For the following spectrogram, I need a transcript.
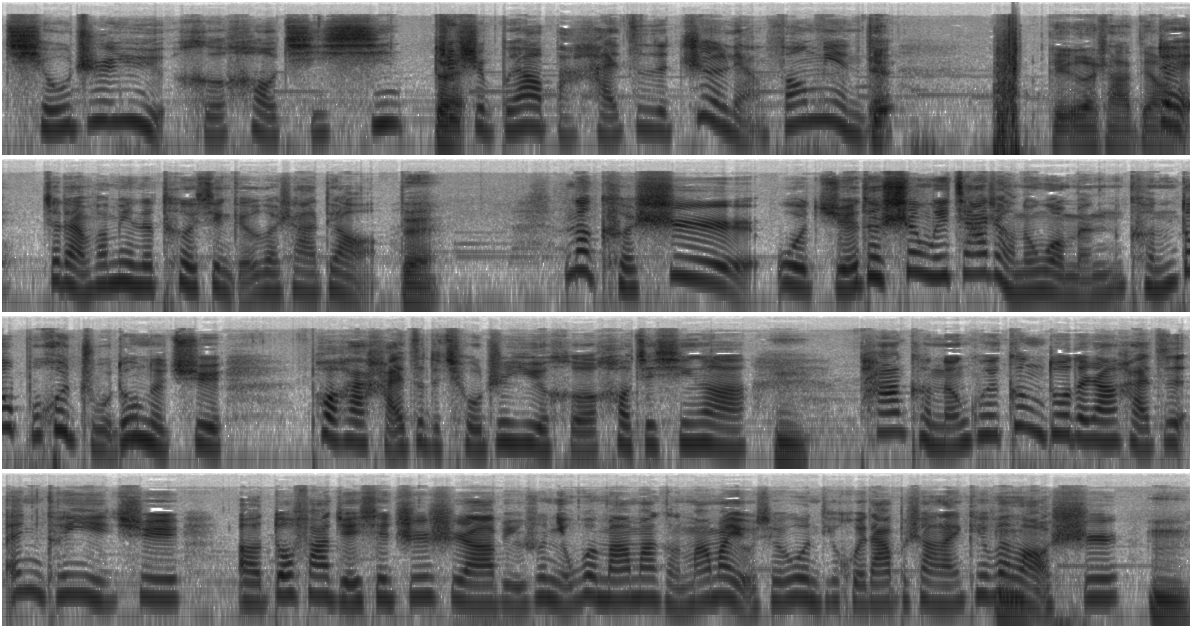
求知欲和好奇心，就是不要把孩子的这两方面的给扼杀掉。对，这两方面的特性给扼杀掉。对，那可是我觉得，身为家长的我们，可能都不会主动的去迫害孩子的求知欲和好奇心啊。嗯，他可能会更多的让孩子，哎，你可以去呃多发掘一些知识啊。比如说，你问妈妈，可能妈妈有些问题回答不上来，你可以问老师。嗯，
